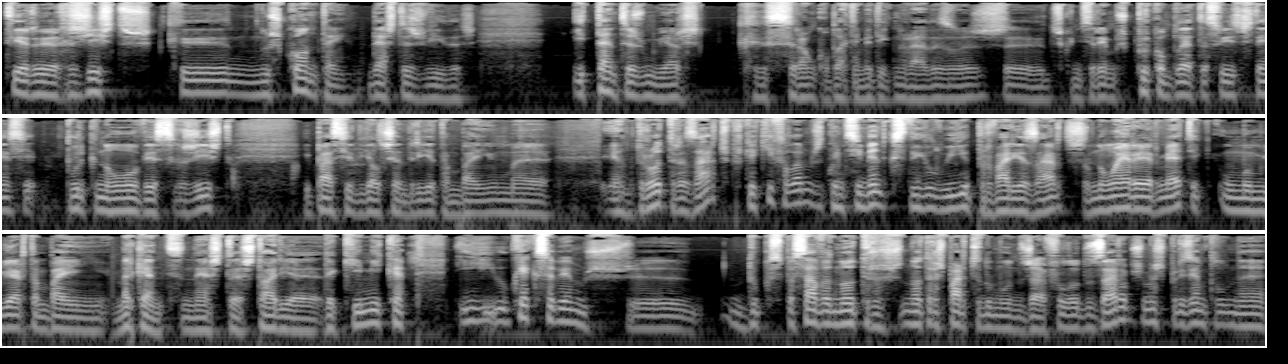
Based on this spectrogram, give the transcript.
ter registros que nos contem destas vidas. E tantas mulheres que serão completamente ignoradas hoje, desconheceremos por completo a sua existência, porque não houve esse registro. E Pácia de Alexandria também uma, entre outras artes, porque aqui falamos de conhecimento que se diluía por várias artes, não era hermético, uma mulher também marcante nesta história da química. E o que é que sabemos do que se passava noutros, noutras partes do mundo? Já falou dos árabes, mas, por exemplo, na,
